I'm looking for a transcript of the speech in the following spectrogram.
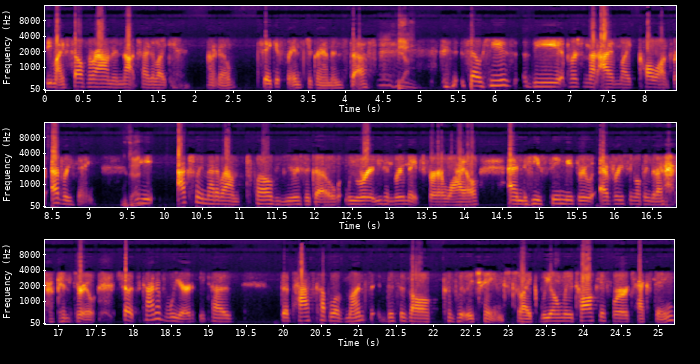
be myself around and not try to like I don't know fake it for Instagram and stuff. Yeah. So he's the person that I'm like call on for everything. Okay. We actually met around 12 years ago. We were even roommates for a while, and he's seen me through every single thing that I've ever been through. So it's kind of weird because the past couple of months, this has all completely changed. Like, we only talk if we're texting.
